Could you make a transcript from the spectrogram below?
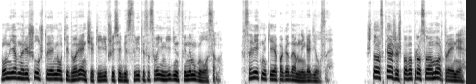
Он явно решил, что я мелкий дворянчик, явившийся без свиты со своим единственным голосом. В советнике я по годам не годился. «Что скажешь по вопросу о Мортрейне?»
